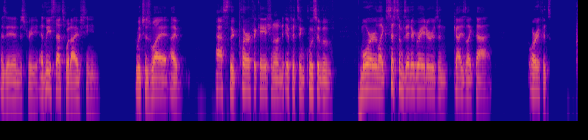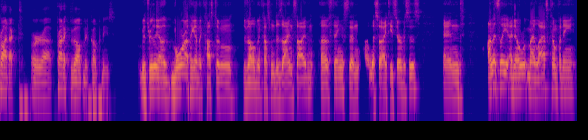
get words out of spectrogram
as an industry. At least that's what I've seen which is why I asked the clarification on if it's inclusive of more like systems integrators and guys like that, or if it's product or uh, product development companies. It's really uh, more, I think, on the custom development, custom design side of things than necessarily IT services. And honestly, I know my last company,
